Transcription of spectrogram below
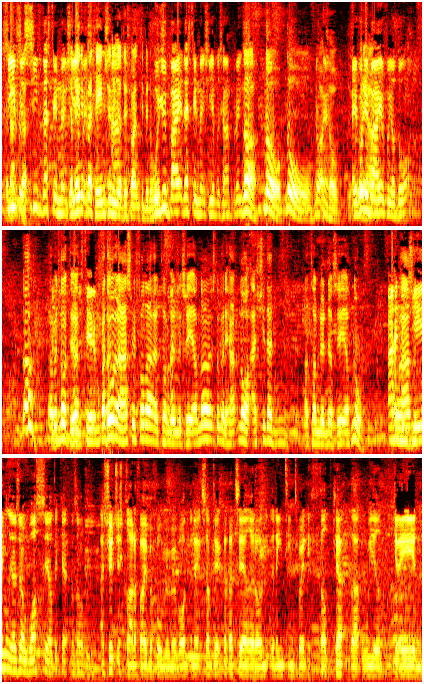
See if, it. see if this time next You're year. doing it for it's attention and you're just wanting to be Will noticed. you buy it this time next year if it's half price? No, no, no, not at all. It's Are you going to buy it for your daughter? No, I would not do it. It's terrible. If my daughter asked me for that, I'd turn around and say to her, no, it's not going to happen. No, if she did, I'd turn around and say to her, no. I think What that happened? is our worst Celtic kit there's ever been. I should just clarify before we move on to the next subject. I did say earlier on that the 1920 third kit, that weird grey and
